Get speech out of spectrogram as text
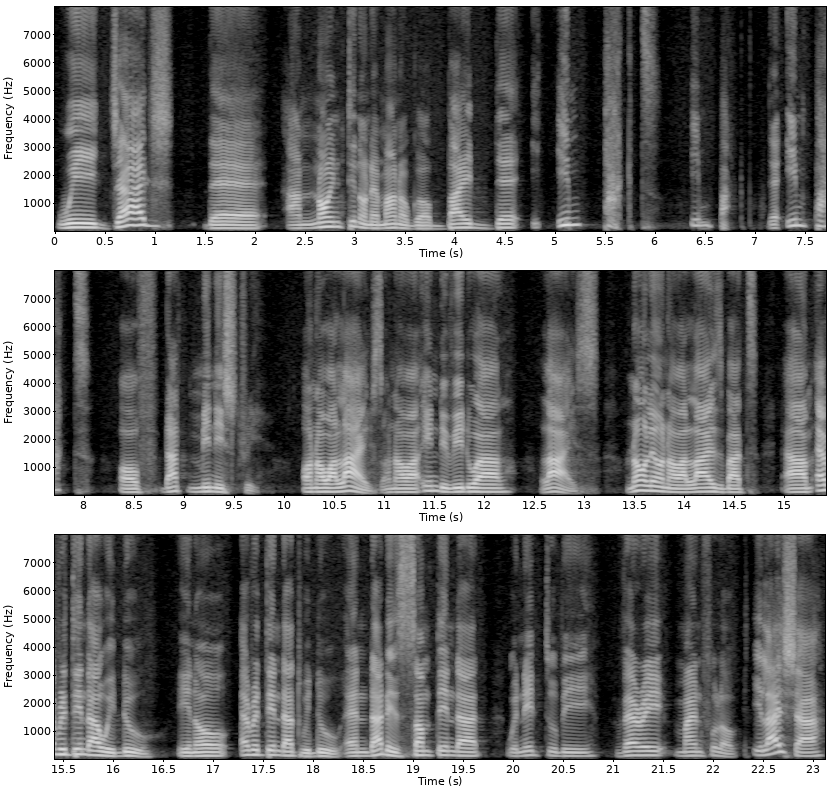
we judge the anointing on a man of God by the impact, impact the impact of that ministry on our lives, on our individual lives. Not only on our lives, but um, everything that we do, you know, everything that we do. And that is something that we need to be very mindful of. Elisha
